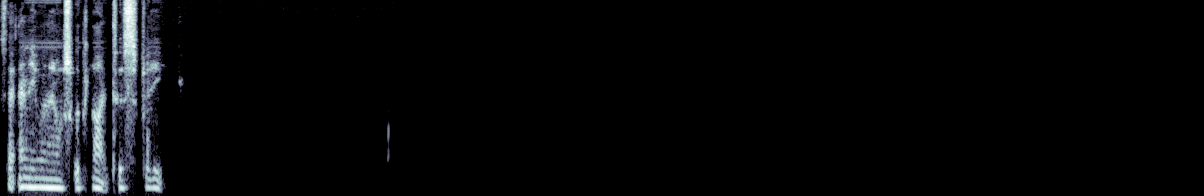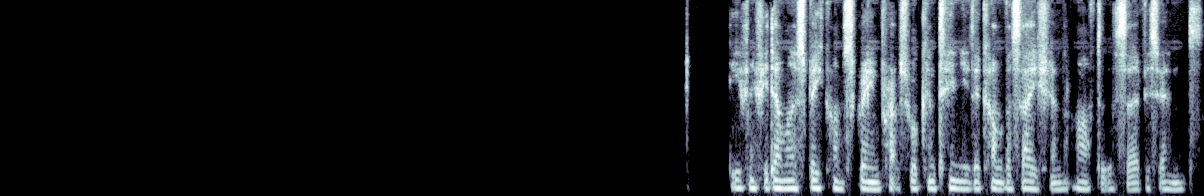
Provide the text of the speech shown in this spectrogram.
Is there anyone else would like to speak? Even if you don't want to speak on screen, perhaps we'll continue the conversation after the service ends.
